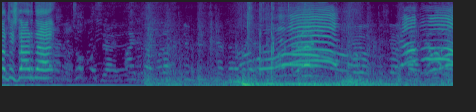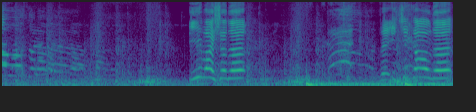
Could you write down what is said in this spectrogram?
Bravo. İyi başladı. Ve iki kaldı.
